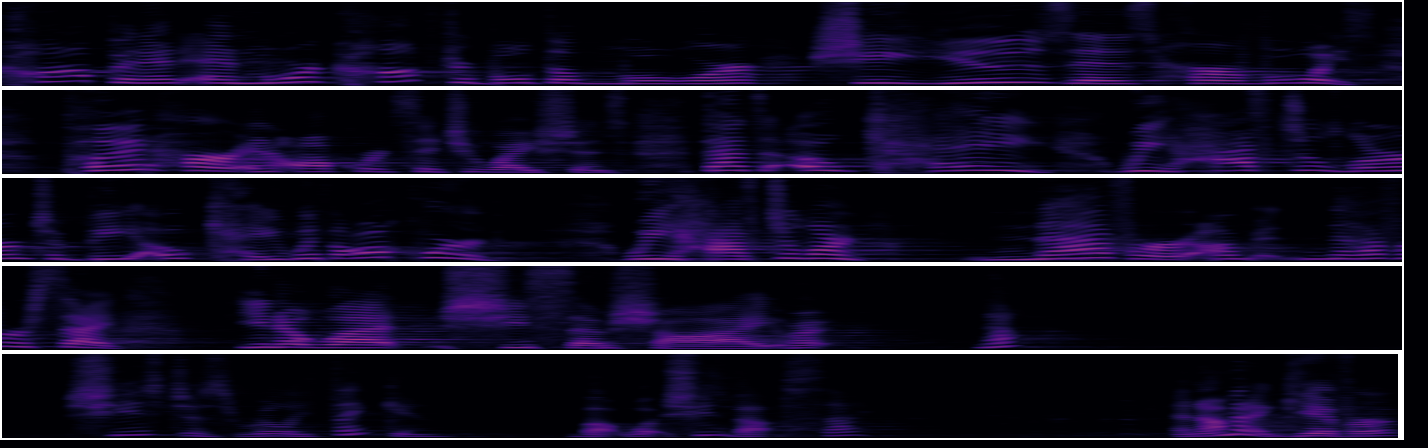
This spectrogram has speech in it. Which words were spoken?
confident and more comfortable the more she uses her voice. Put her in awkward situations. That's okay. We have to learn to be okay with awkward. We have to learn. Never, I mean, never say, you know what, she's so shy. No. She's just really thinking about what she's about to say. And I'm going to give her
